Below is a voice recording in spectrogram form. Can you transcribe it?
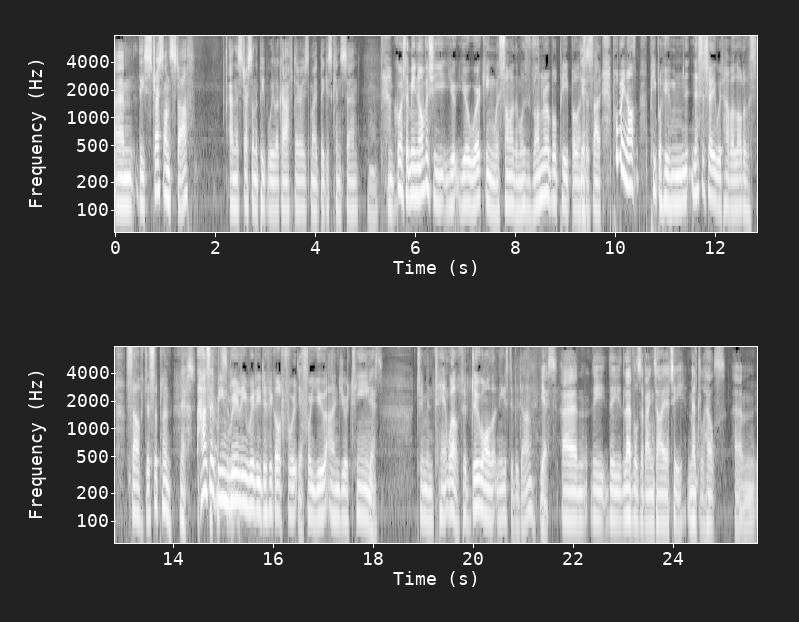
Um, the stress on staff and the stress on the people we look after is my biggest concern. Mm. Of course, I mean, obviously, you're, you're, working with some of the most vulnerable people in yes. society. Probably not people who necessarily would have a lot of self discipline. Yes. Has it been really, really difficult for yes. for you and your team? Yes. To maintain, well, to do all that needs to be done. Yes, um, the the levels of anxiety, mental health, um,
